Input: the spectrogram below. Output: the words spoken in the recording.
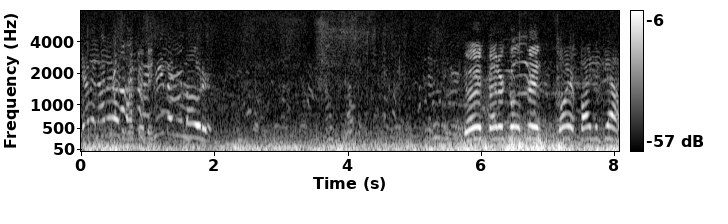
Kevin, I don't know if I can scream any louder. Good, better, Colton. Sawyer, find the gap.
